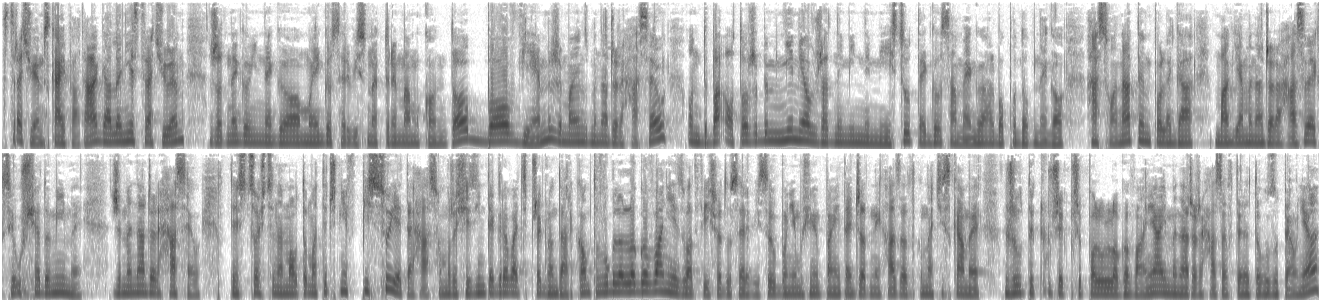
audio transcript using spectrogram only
Straciłem Skype'a, tak? Ale nie straciłem żadnego innego mojego serwisu, na którym mam konto, bo wiem, że mając menadżer haseł, on dba o to, żebym nie miał w żadnym innym miejscu tego samego albo podobnego hasła. Na tym polega magia menadżera haseł, jak sobie uświadomimy, że menadżer haseł to jest coś, co nam automatycznie wpisuje te hasło, może się zintegrować z przeglądarką, to w ogóle logowanie jest łatwiejsze do serwisu, bo nie musimy pamiętać żadnych haseł, tylko naciskamy żółty kluczyk przy polu logowania i menadżer haseł wtedy to uzupełnia,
